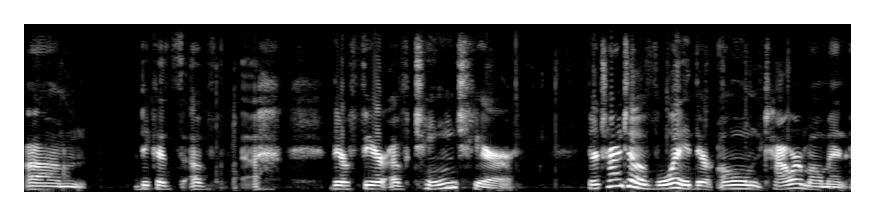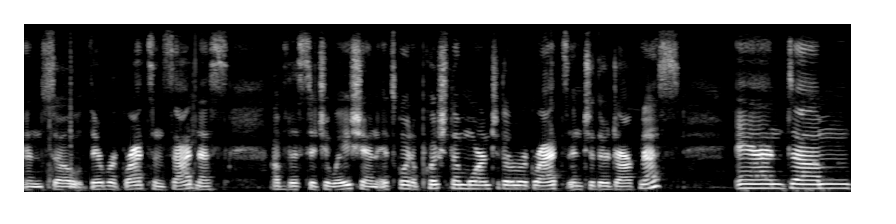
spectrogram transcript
um, because of uh, their fear of change here. They're trying to avoid their own tower moment, and so their regrets and sadness of this situation. It's going to push them more into their regrets, into their darkness, and um,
